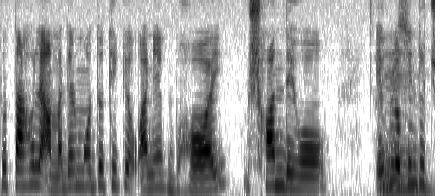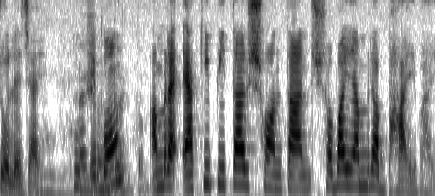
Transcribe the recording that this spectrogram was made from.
তো তাহলে আমাদের মধ্য থেকে অনেক ভয় সন্দেহ এগুলো কিন্তু চলে যায়। এবং আমরা একই পিতার সন্তান সবাই আমরা ভাই ভাই।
